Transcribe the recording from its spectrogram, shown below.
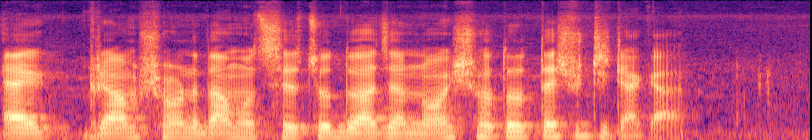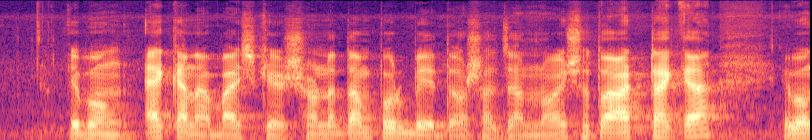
এক গ্রাম স্বর্ণের দাম হচ্ছে চোদ্দ হাজার নয়শত তেষট্টি টাকা। এবং এক আনা বাইশ ক্যারেট স্বর্ণের দাম পড়বে দশ হাজার নয়শত আট টাকা এবং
